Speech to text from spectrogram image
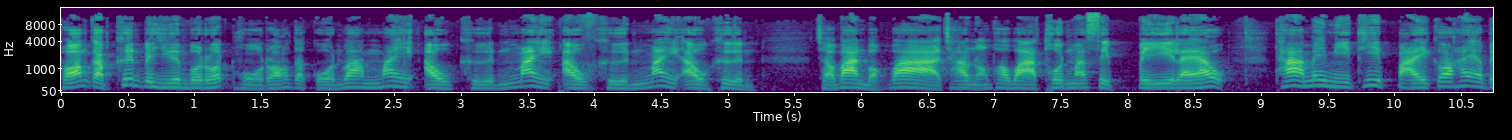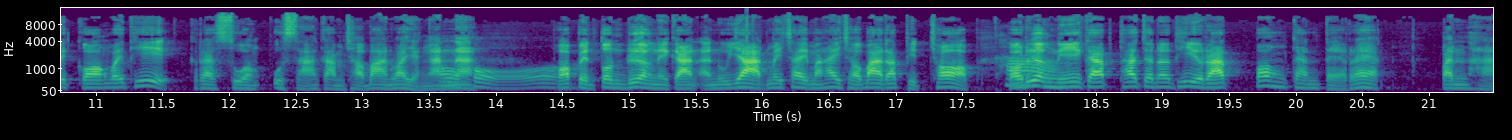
พร้อมกับขึ้นไปยืนบนรถโห่ร้องตะโกนว่าไม่เอาคืน ไม่เอาคืน ไม่เอาคืน ชาวบ้านบอกว่าชาวหนองพวาทนมา 10 ปีแล้ว ถ้าไม่มีที่ไปก็ให้เอาไปกองไว้ที่กระทรวงอุตสาหกรรมชาวบ้านว่าอย่างนั้นนะโอ้โหเพราะเป็นต้นเรื่องในการอนุญาตไม่ใช่มาให้ชาวบ้านรับผิดชอบค่ะเพราะเรื่องนี้ครับถ้าเจ้าหน้าที่รัฐป้องกันแต่แรก ปัญหา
